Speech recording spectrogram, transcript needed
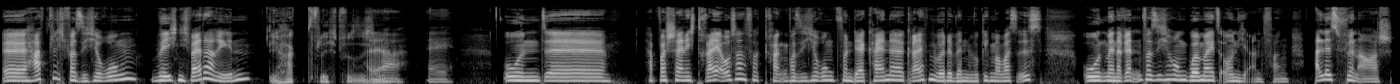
Äh, Haftpflichtversicherung will ich nicht weiterreden. Die Hackpflichtversicherung. Ja, ey. Und äh, habe wahrscheinlich drei Auslandskrankenversicherungen, von der keine greifen würde, wenn wirklich mal was ist. Und meine Rentenversicherung wollen wir jetzt auch nicht anfangen. Alles für den Arsch.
